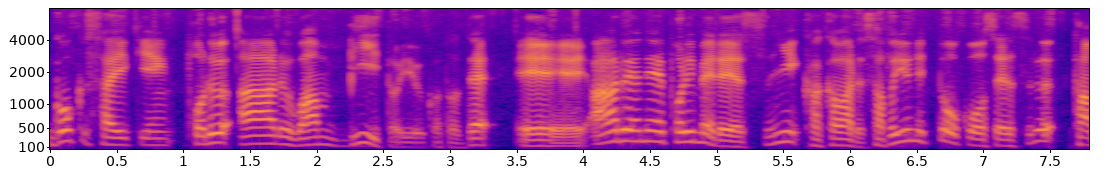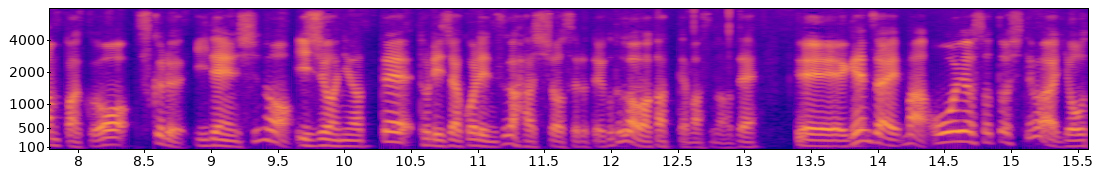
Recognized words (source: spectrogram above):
ごく最近、ポル R1B ということで、えー、RNA ポリメレースに関わるサブユニットを構成するタンパクを作る遺伝子の異常によってトリジャコリンズが発症するということが分かってますので、で現在、まあ、おおよそとしては4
